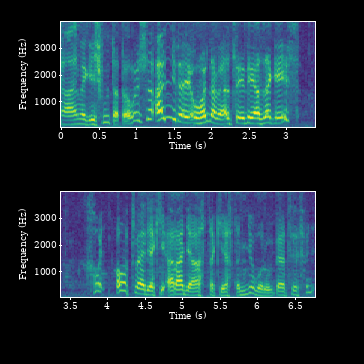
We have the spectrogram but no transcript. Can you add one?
Jaj, meg is mutatom, és annyira jó, hogy nem LCD az egész, hogy ott verje ki a ragyászt, aki ezt a nyomorult LCD-t, hogy...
